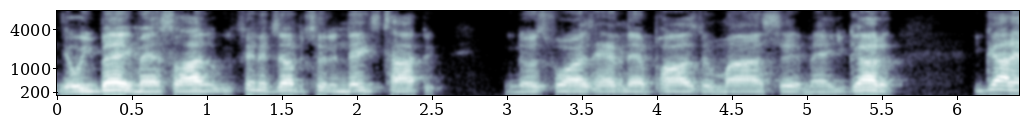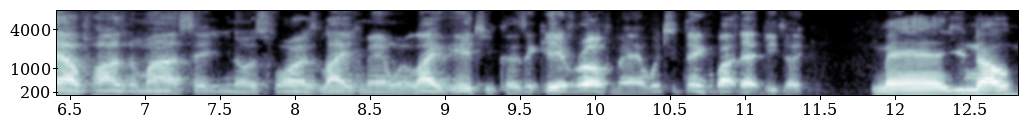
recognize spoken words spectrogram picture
yeah, we back, man. So I, we finna jump into the next topic. You know, as far as having that positive mindset, man. You gotta, you gotta have a positive mindset. You know, as far as life, man. When life hits you, because it get rough, man. What you think about that, DJ? Man, you know,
